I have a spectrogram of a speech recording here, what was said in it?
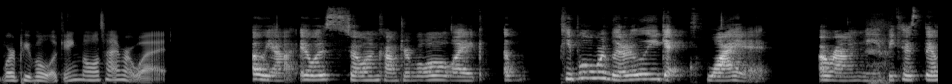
were people looking the whole time or what? Oh yeah, it was so uncomfortable. Like uh, people were literally get quiet around me because the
